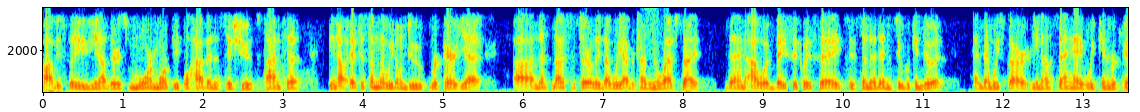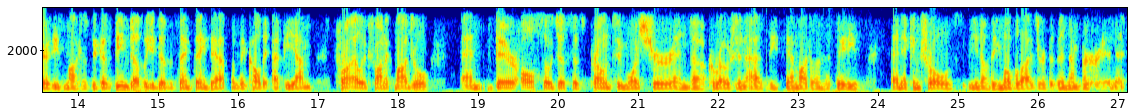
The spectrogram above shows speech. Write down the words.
obviously, you know, there's more and more people having this issue. It's time to, you know, if it's something that we don't do repair yet, uh, not necessarily that we advertise on the website, then I would basically say to send it in and see if we can do it and then we start, you know, saying, hey, we can repair these modules because BMW does the same thing. They have something called the FEM, front electronic module, and they're also just as prone to moisture and uh, corrosion as the SAM module in the Mercedes. And it controls, you know, the immobilizer, the VIN number, and it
